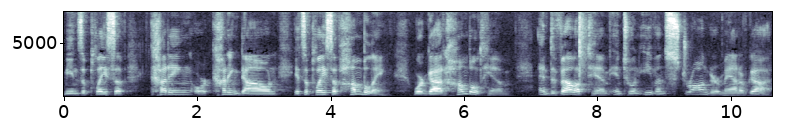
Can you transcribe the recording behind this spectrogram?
means a place of cutting or cutting down. It's a place of humbling where God humbled him and developed him into an even stronger man of God.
